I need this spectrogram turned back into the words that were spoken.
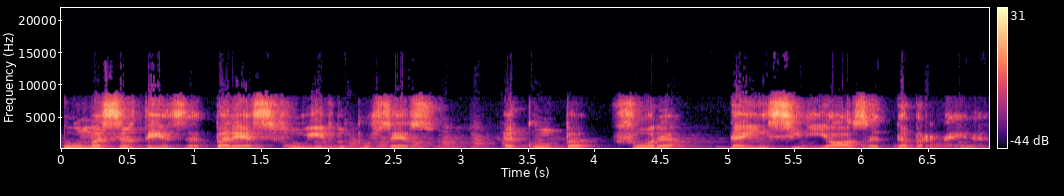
Uma certeza parece fluir do processo. A culpa fora da insidiosa taberneira.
